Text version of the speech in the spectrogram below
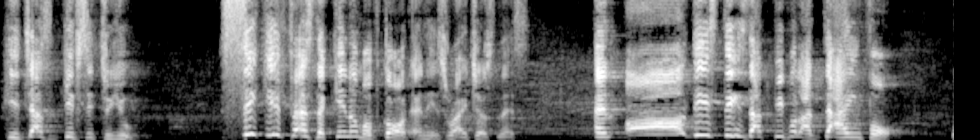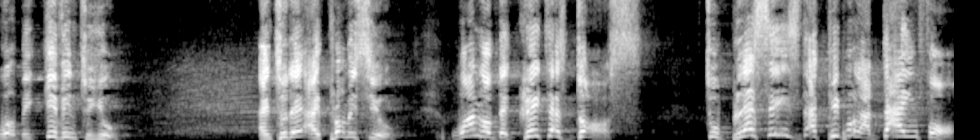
He just gives it to you. Seek ye first the kingdom of God and his righteousness. And all these things that people are dying for will be given to you. And today I promise you, one of the greatest doors to blessings that people are dying for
